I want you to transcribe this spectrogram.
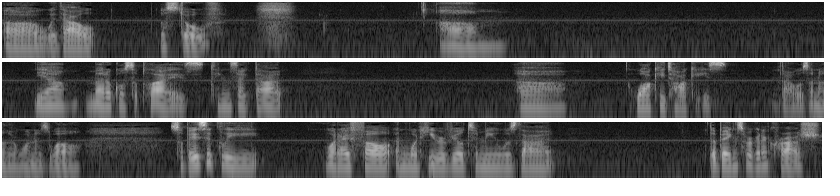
uh, without a stove. Um, yeah, medical supplies, things like that. Uh, walkie talkies, that was another one as well. So basically, what I felt and what he revealed to me was that the banks were going to crash.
